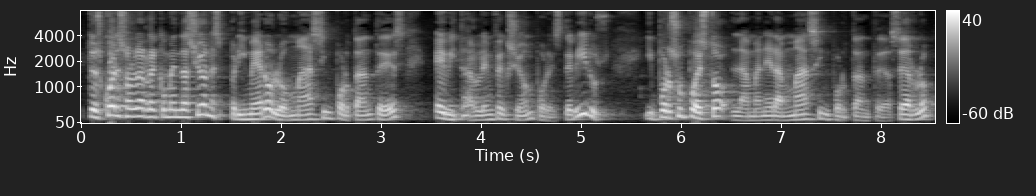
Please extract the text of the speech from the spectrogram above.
Entonces, ¿cuáles son las recomendaciones? Primero, lo más importante es evitar la infección por este virus. Y por supuesto, la manera más importante de hacerlo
